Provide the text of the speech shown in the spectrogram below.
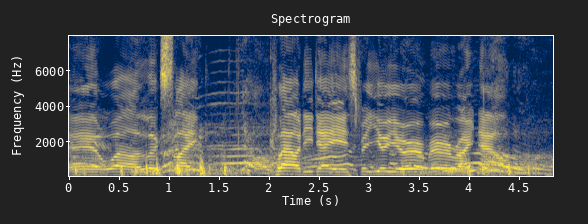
And well, it looks like cloudy days for Yuya Uemura right now.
